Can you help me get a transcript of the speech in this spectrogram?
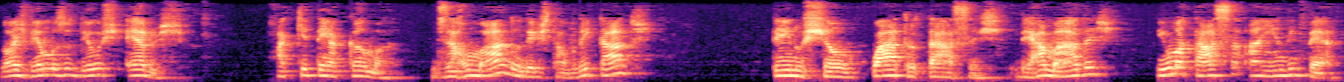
nós vemos o deus Eros. Aqui tem a cama desarrumada, onde eles estavam deitados, tem no chão quatro taças derramadas e uma taça ainda em pé.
